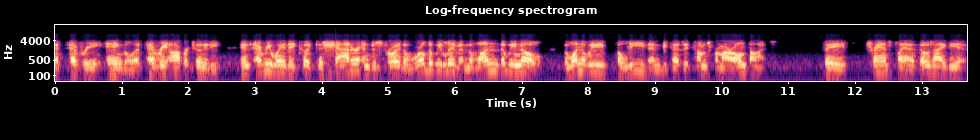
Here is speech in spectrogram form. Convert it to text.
at every angle, at every opportunity, in every way they could to shatter and destroy the world that we live in, the one that we know, the one that we believe in because it comes from our own thoughts. They transplanted those ideas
